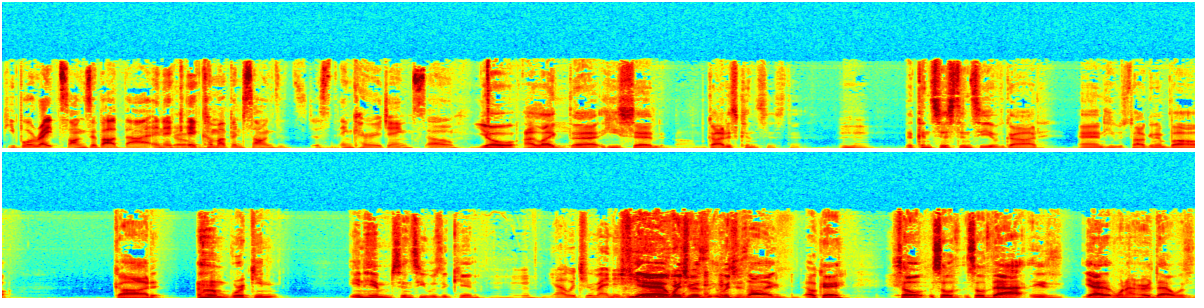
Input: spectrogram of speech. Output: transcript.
people write songs about that and it, Yeah. it come up in songs it's just encouraging so Yo, I like that he said um, God is consistent. The consistency of God, and he was talking about God working in him since he was a kid. yeah which reminded me Yeah, which was which is all like okay. So so so that is yeah. When I heard that was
